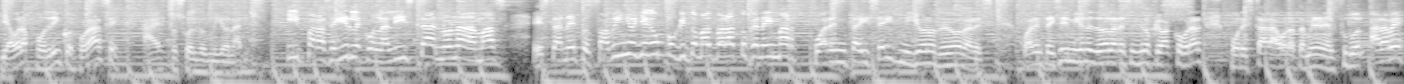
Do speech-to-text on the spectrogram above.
y ahora podría incorporarse a estos sueldos millonarios. Y para seguirle con la lista, no nada más están estos. Fabiño llega un poquito más barato que Neymar, 46 millones de dólares. 46 millones de dólares es lo que va a cobrar por estar ahora también en el fútbol árabe,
